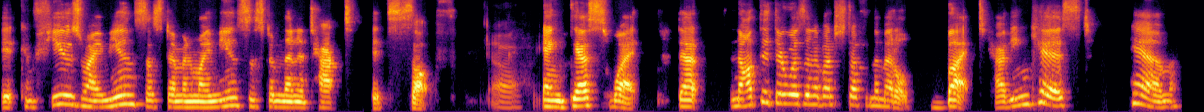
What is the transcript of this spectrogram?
it confused my immune system, and my immune system then attacked itself. Oh. And guess what? That not that there wasn't a bunch of stuff in the middle, but having kissed him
